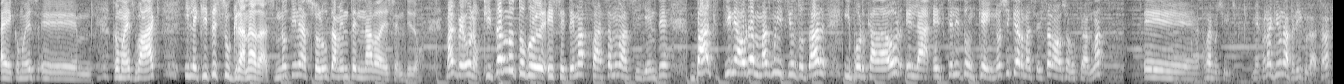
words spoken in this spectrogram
eh, como es, eh, como es Back y le quites sus granadas. No tiene absolutamente nada de sentido. Vale, pero bueno, quitando todo ese tema, pasamos al siguiente. Back tiene ahora más munición total Y por cada hora en la Skeleton Key. No sé qué arma es esta, vamos a buscarla. Eh... Switch Me pone aquí una película, ¿sabes?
